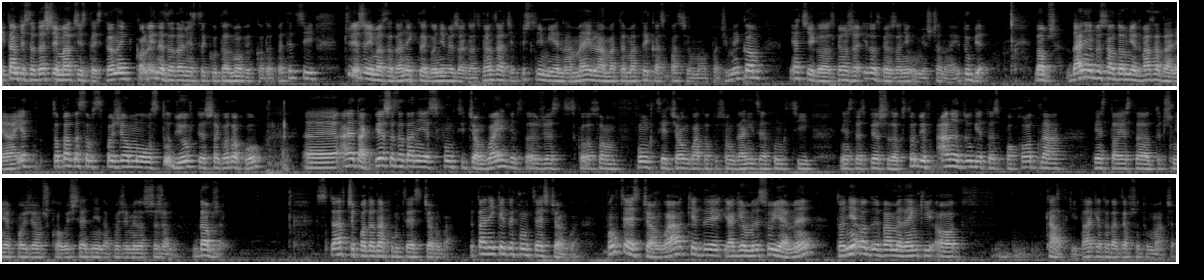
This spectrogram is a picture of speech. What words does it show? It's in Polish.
Witam Cię serdecznie, Marcin z tej strony. Kolejne zadanie z cyklu darmowych korepetycji. Czy jeżeli masz zadanie, którego nie wiesz jak rozwiązać, wyślij mi je na maila matematyka z pasją Ja Ci go rozwiążę i rozwiązanie umieszczę na YouTubie. Dobrze, Daniel wysłał do mnie dwa zadania. Co prawda są z poziomu studiów pierwszego roku, e, ale tak, pierwsze zadanie jest w funkcji ciągłej, więc to już jest, skoro są funkcje ciągła, to tu są granice funkcji, więc to jest pierwszy rok studiów, ale drugie to jest pochodna więc to jest teoretycznie poziom szkoły średniej na poziomie rozszerzonym. Dobrze. Sprawdź, czy podana funkcja jest ciągła. Pytanie, kiedy funkcja jest ciągła? Funkcja jest ciągła, kiedy jak ją rysujemy, to nie odrywamy ręki od kartki, tak? Ja to tak zawsze tłumaczę.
